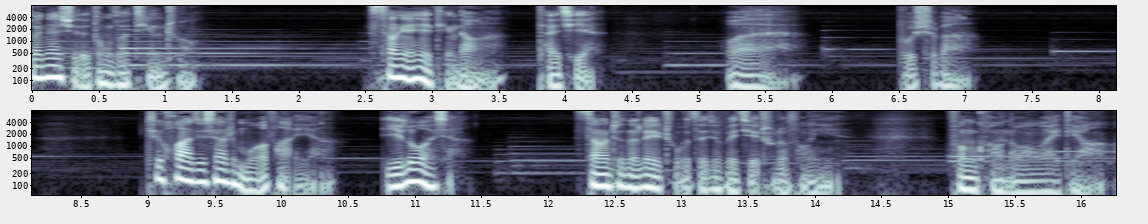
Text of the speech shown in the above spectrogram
段嘉许的动作停住，桑岩也听到了，抬起眼：“喂，不是吧？”这话就像是魔法一样，一落下。桑稚的泪珠子就被解除了封印，疯狂的往外掉，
